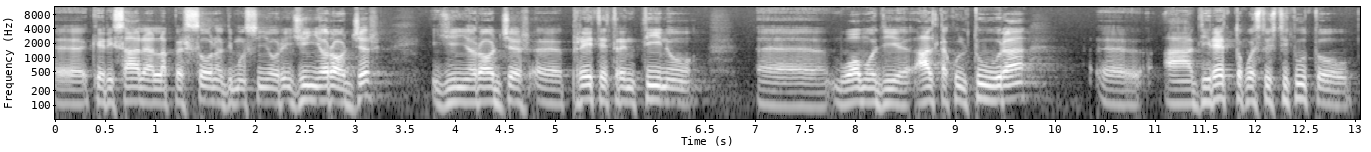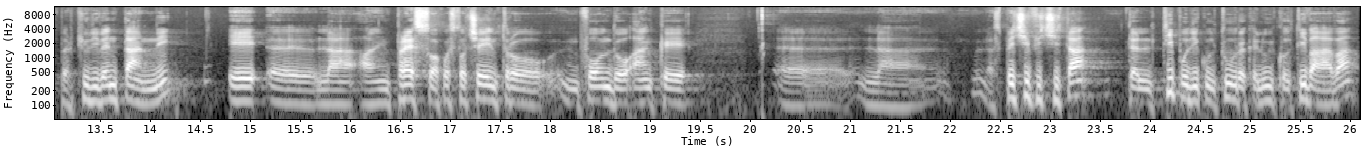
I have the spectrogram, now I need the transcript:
eh, che risale alla persona di Monsignor Iginio Roger, Iginio Roger, eh, prete trentino, eh, uomo di alta cultura, eh, ha diretto questo istituto per più di vent'anni e la, ha impresso a questo centro in fondo anche la, la specificità del tipo di cultura che lui coltivava.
